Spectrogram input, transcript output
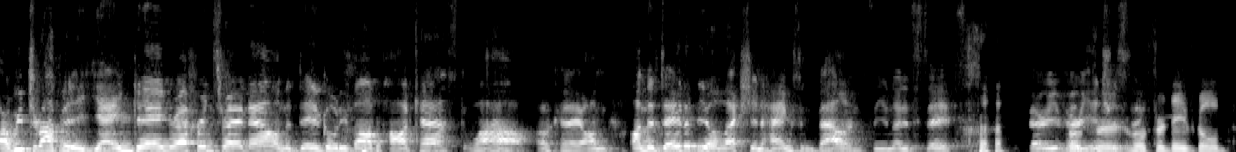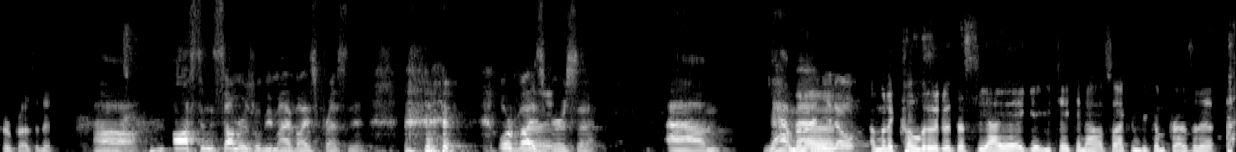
are we dropping a Yang Gang reference right now on the Dave Gold Evolve podcast? Wow. Okay. On on the day that the election hangs in balance in the United States. Very, very vote for, interesting. Vote for Dave Gold for president. Oh, Austin Summers will be my vice president. or vice right. versa. Um yeah, I'm man. Gonna, you know, I'm gonna collude with the CIA, get you taken out, so I can become president.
